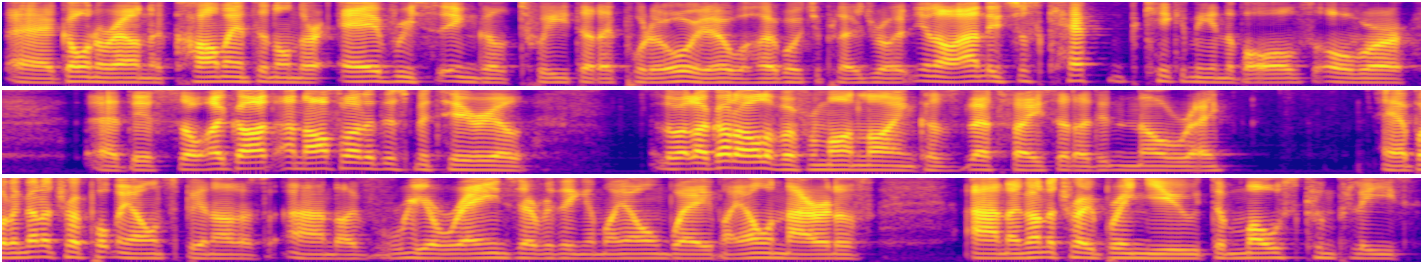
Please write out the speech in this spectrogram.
Uh, going around and commenting under every single tweet that I put. Oh yeah, well how about you plagiarize? You know, and he's just kept kicking me in the balls over uh, this. So I got an awful lot of this material. Well, I got all of it from online because let's face it, I didn't know Ray. Uh, but I'm gonna try put my own spin on it, and I've rearranged everything in my own way, my own narrative, and I'm gonna try bring you the most complete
